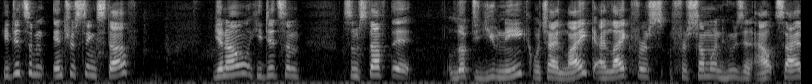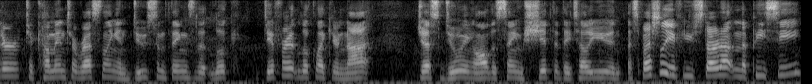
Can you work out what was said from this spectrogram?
He did some interesting stuff. You know, he did some some stuff that looked unique, which I like. I like for for someone who's an outsider to come into wrestling and do some things that look different, look like you're not just doing all the same shit that they tell you. And especially if you start out in the PC,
